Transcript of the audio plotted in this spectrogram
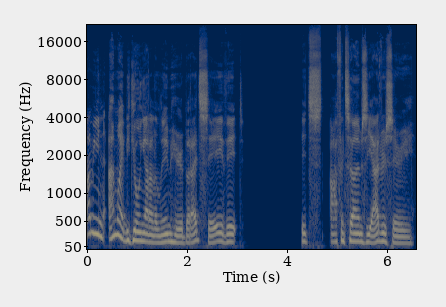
I mean, I might be going out on a limb here, but I'd say that it's oftentimes the adversary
